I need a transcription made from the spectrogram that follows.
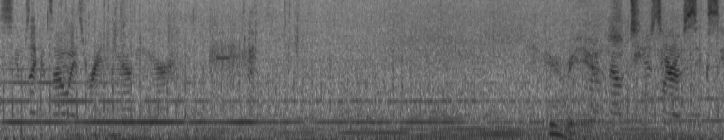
Seems like it's always raining out here. Here he is. No 2060.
